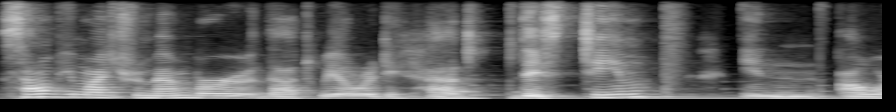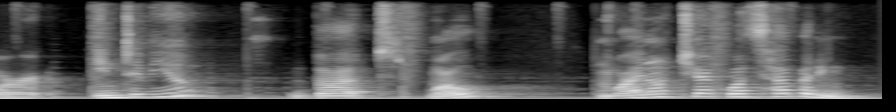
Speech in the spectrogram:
some of you might remember that we already had this team in our interview, but well, why not check what's happening?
